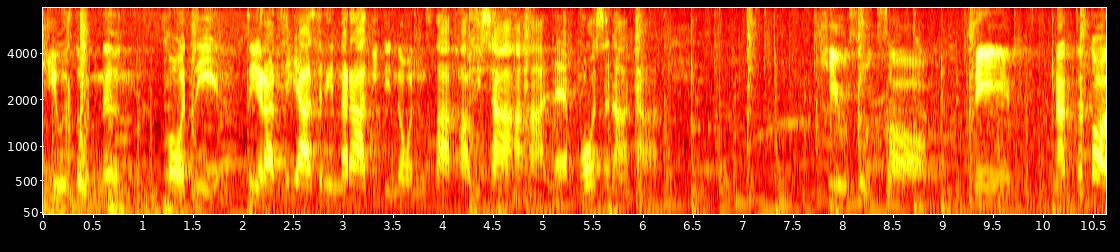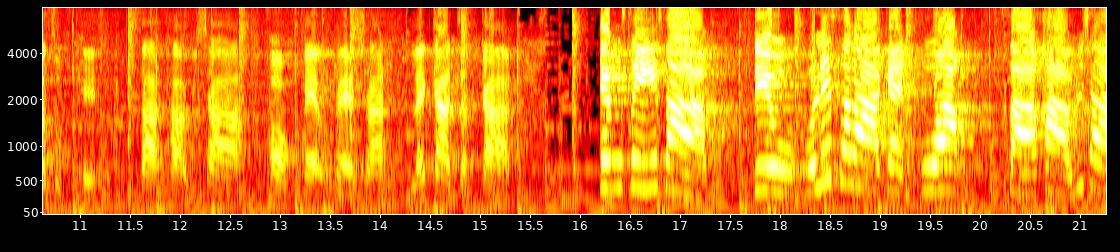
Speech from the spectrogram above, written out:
คิวศูนย์หนึ่งโมจิ จิรัชยาสิรินรากิตินนท์สาขาวิชาอาหารและโภชนาการคิวศูนย์สองเนม นัทกรสุขเพชรสาขาวิชา ออกแบบแฟชั่น และการจัดการ MC 3 ดิววลิศลาแก่นพวง สาขาวิชา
